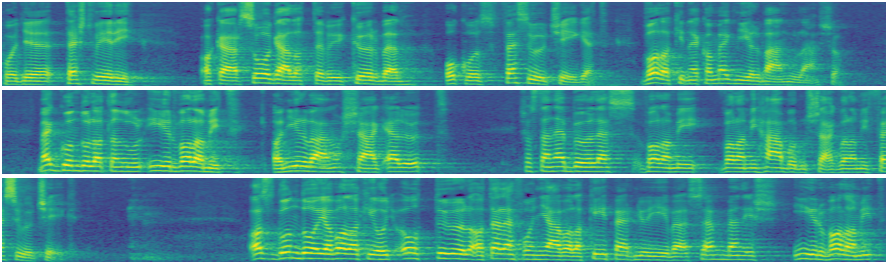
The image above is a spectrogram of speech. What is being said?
hogy testvéri, akár szolgálattevői körben okoz feszültséget valakinek a megnyilvánulása. Meggondolatlanul ír valamit a nyilvánosság előtt, és aztán ebből lesz valami, valami háborúság, valami feszültség. Azt gondolja valaki, hogy ott ül a telefonjával, a képernyőjével szemben, és ír valamit,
